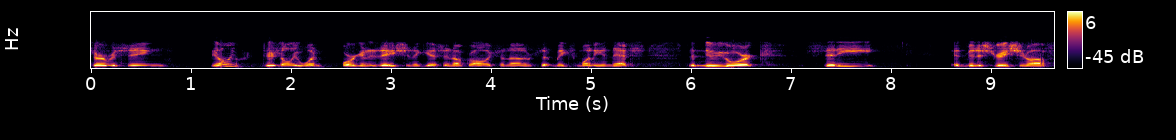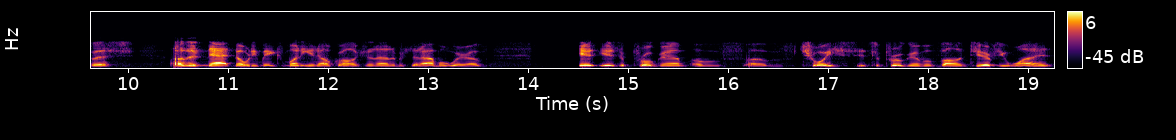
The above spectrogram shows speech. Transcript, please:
servicing. The only there's only one organization, I guess, in Alcoholics Anonymous that makes money, and that's the New York City Administration Office. Other than that, nobody makes money in Alcoholics Anonymous that I'm aware of. It is a program of of choice. It's a program of volunteer if you want it.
